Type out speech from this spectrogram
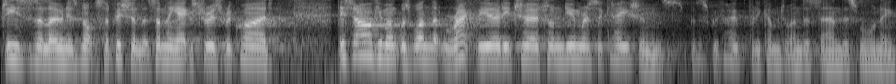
Jesus alone is not sufficient, that something extra is required. This argument was one that racked the early church on numerous occasions, but as we've hopefully come to understand this morning,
